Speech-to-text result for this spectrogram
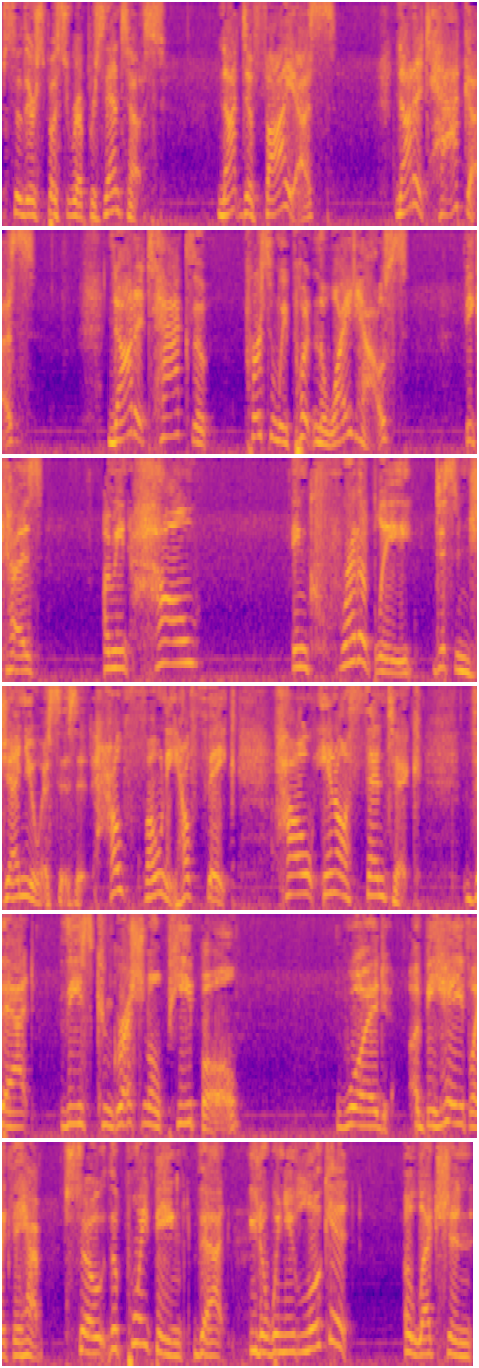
so they're supposed to represent us, not defy us, not attack us, not attack the person we put in the White House because, I mean, how incredibly disingenuous is it? How phony, how fake, how inauthentic that these congressional people would uh, behave like they have. So the point being that, you know, when you look at election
